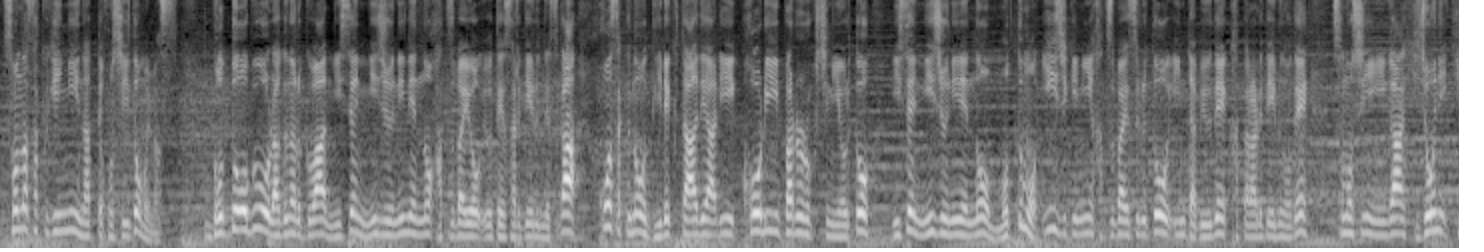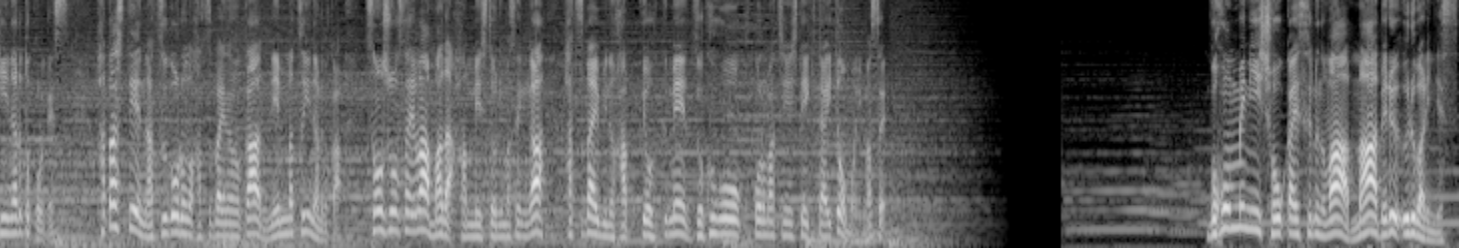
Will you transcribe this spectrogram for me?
そんな作品になってほしいと思います。ゴッド・オブ・オー・ラグナルクは2022年の発売を予定されているんですが、本作のディレクターであり、コーリー・バルロク氏によると、2022年の最もいい時期に発売するとインタビューで語られているので、その真意が非常に気になるところです。果たして夏頃の発売なのか年末になるのかその詳細はまだ判明しておりませんが発売日の発表を含め続報を心待ちにしていきたいと思います。5本目に紹介するのはマーベル・ウルヴァリンです。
